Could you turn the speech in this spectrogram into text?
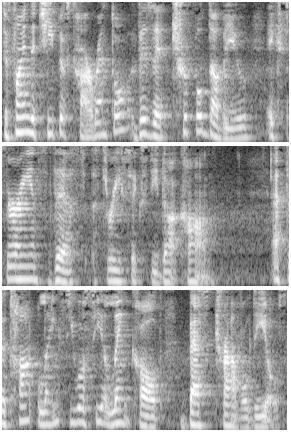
To find the cheapest car rental, visit www.experiencethis360.com. At the top links, you will see a link called Best Travel Deals.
